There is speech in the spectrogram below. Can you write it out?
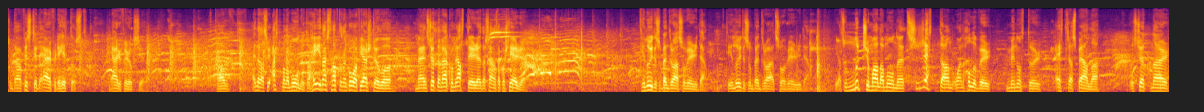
Som det var först till är för det hittost. Är för också. Ta Ända så i ett mål månad. Ta hej näst haft den goda fjärstöv och men skötten var kommer att det där chans att korsera. Till Luides som bendra så very down. Till Luides som bendra att så very down. Det är alltså mycket mål av månad 13 och en halver minuter efter att spela och skötnar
